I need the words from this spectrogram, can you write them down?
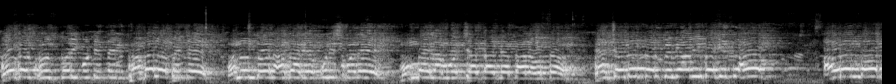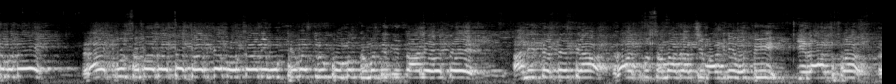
बोगस घुसखोरी कुठेतरी थांबायला पाहिजे. म्हणून दोन हजार एकोणीसमध्ये मुंबईला मोर्चा काढण्यात आलं होतं त्याच्यानंतर तुम्ही आम्ही बघितलं आहात औरंगाबादमध्ये राजपूत समाजाचा कार्यक्रम होता आणि मुख्यमंत्री उपमुख्यमंत्री तिथे आले होते. आणि तेथे त्या राजपूत समाजाची मागणी होती की राजपथ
